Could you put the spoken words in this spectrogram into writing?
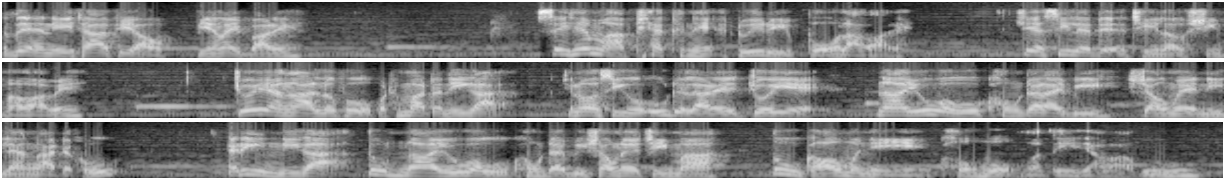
အသက်အနေထားဖြစ်အောင်ပြင်လိုက်ပါတယ်။စိတ်ထဲမှာဖြတ်ခနဲ့အတွေးတွေပေါ်လာပါတယ်။လျှက်စီးလက်တဲ့အချိန်လောက်ရှိမှာပါပဲ။ကျွဲရံကလှုပ်ဖို့ပထမတနည်းကကျွန်တော်စီကိုဥတလာတဲ့ကျွဲရဲ့နှာရိုးပေါ်ကိုခုံတက်လိုက်ပြီးရှောင်မဲ့နီလန်ကတခု။အဲ့ဒီနီးကသူ့နှာရိုးပေါ်ကိုခုံတက်ပြီးရှောင်တဲ့အချိန်မှာသူ့ခေါင်းမငြိမ်ရင်ခုံဖို့မသိကြပါဘူး။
